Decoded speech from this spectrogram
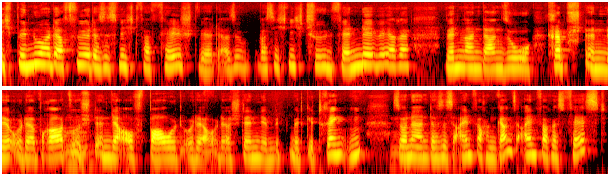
Ich bin nur dafür, dass es nicht verfälscht wird. Also was ich nicht schön fände, wäre, wenn man dann so Krebsstände oder Bratwurststände aufbaut oder, oder Stände mit, mit Getränken, sondern das ist einfach ein ganz einfaches Fest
